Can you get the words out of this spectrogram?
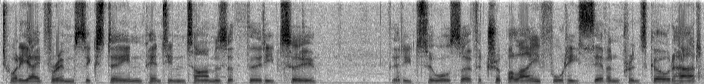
28 for M16, Pentin Time is at 32, 32 also for AAA, 47 Prince Goldheart,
